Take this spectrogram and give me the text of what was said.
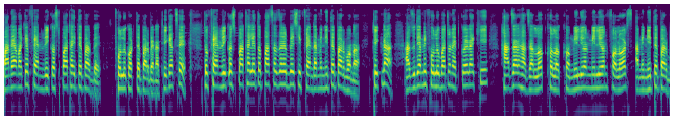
মানে আমাকে ফ্যান রিকোয়েস্ট পাঠাইতে পারবে। ফলো করতে পারবে না, ঠিক আছে? তো ফ্যান রিকোয়েস্ট পাঠালে তো পাঁচ হাজারের বেশি ফ্রেন্ড আমি নিতে পারব না, ঠিক না? আর যদি আমি ফলো বাটন অ্যাড করে রাখি, হাজার হাজার, লক্ষ লক্ষ মিলিয়ন মিলিয়ন ফলোয়ার্স আমি নিতে পারব।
